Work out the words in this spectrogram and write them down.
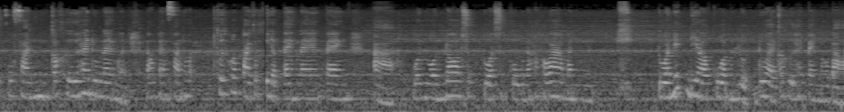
สกูฟันก็คือให้ดูแลเหมือนเราแปรงฟันทั่ว ทั่วๆไปก็คืออย่าแปรงแรงแปรงอ่าวนๆรอบตัวสกูนะคะ เพราะว่ามันตัวนิดเดียวกลัวมันหลุดด้วย ก็คือให้แปรงเบา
